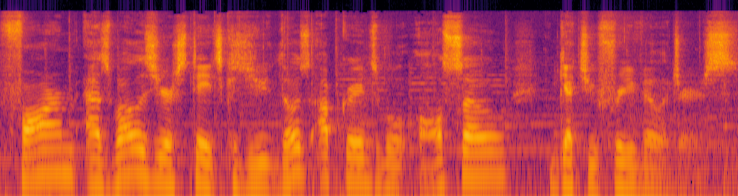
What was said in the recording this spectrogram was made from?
farm as well as your estates because you those upgrades will also get you free villagers.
